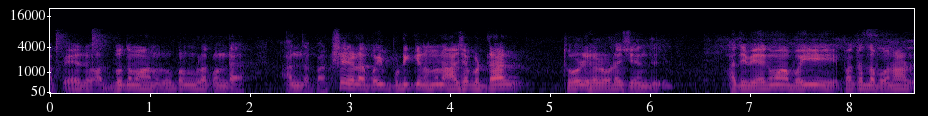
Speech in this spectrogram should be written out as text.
அப்பேதோ அற்புதமான ரூபங்களை கொண்ட அந்த பட்சிகளை போய் பிடிக்கணும்னு ஆசைப்பட்டாள் தோழிகளோடு சேர்ந்து அதிவேகமாக போய் பக்கத்தில் போனாள்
